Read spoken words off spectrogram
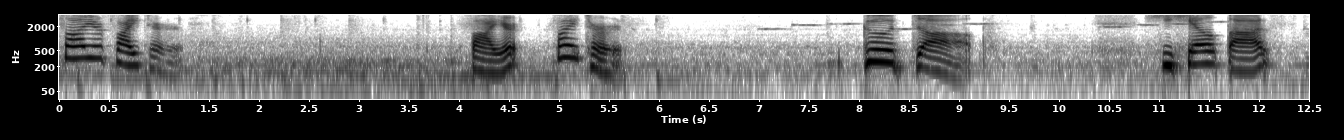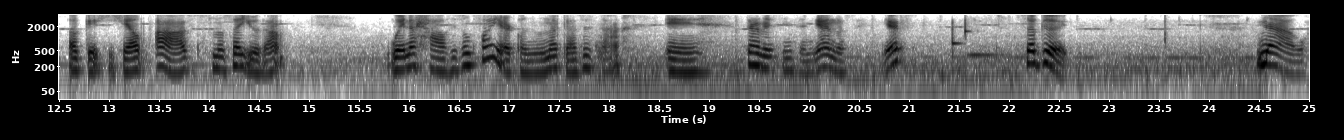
Firefighter. Firefighter. Good job. He helped us. Okay, he helped us. Nos ayuda. When a house is on fire. Cuando una casa está eh, tal vez incendiándose. Yes? So good. Now,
